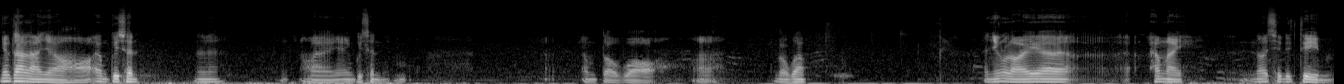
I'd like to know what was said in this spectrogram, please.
Chúng ta là nhà họ em ký sinh. Họ em ký sinh. Ông tò vò. À, vân vân. Những loại ờ, ăn này nó sẽ đi tìm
